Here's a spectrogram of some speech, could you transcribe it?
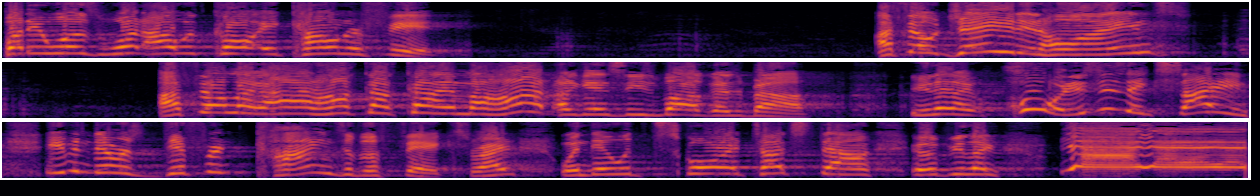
but it was what I would call a counterfeit. I felt jaded, Hawaiians. I felt like I had hakaka in my heart against these buggers, bro. You know, like, oh, this is exciting. Even there was different kinds of effects, right? When they would score a touchdown, it would be like, yeah, yeah,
